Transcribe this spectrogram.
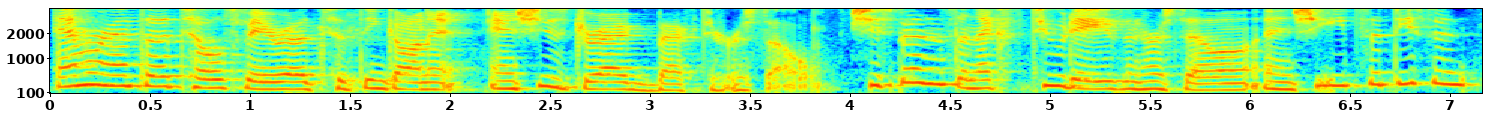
Amarantha tells Feyre to think on it, and she's dragged back to her cell. She spends the next two days in her cell, and she eats a decent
